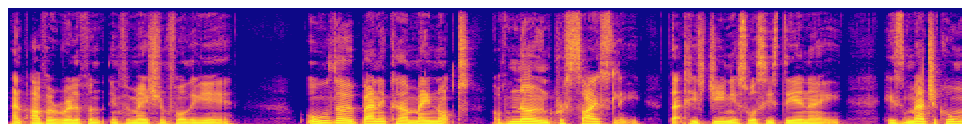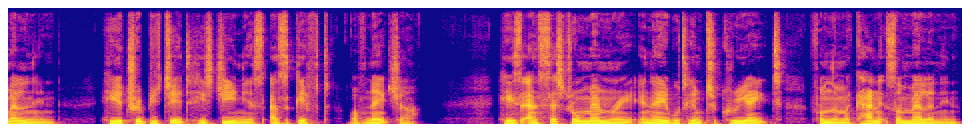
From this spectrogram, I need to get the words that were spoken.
and other relevant information for the year. Although Banneker may not have known precisely that his genius was his DNA, his magical melanin, he attributed his genius as a gift of nature. His ancestral memory enabled him to create from the mechanics of melanin,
